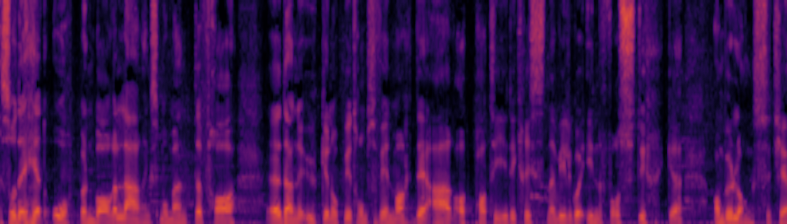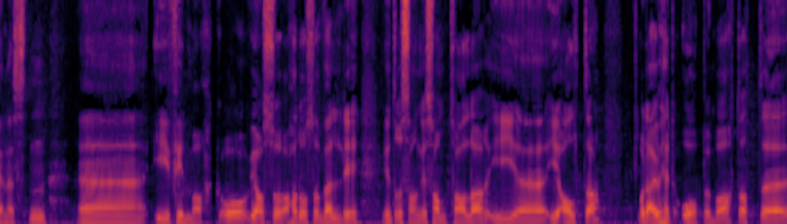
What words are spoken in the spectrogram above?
Så det helt åpenbare læringsmomentet fra eh, denne uken oppe i Troms og Finnmark, det er at partiet De kristne vil gå inn for å styrke ambulansetjenesten Eh, i Finnmark. Og vi også, hadde også veldig interessante samtaler i, eh, i, Alta. Og det er jo helt åpenbart at eh,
